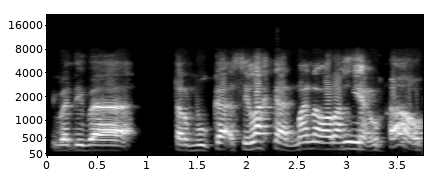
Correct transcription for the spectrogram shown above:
Tiba-tiba terbuka silahkan mana orangnya. Wow.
